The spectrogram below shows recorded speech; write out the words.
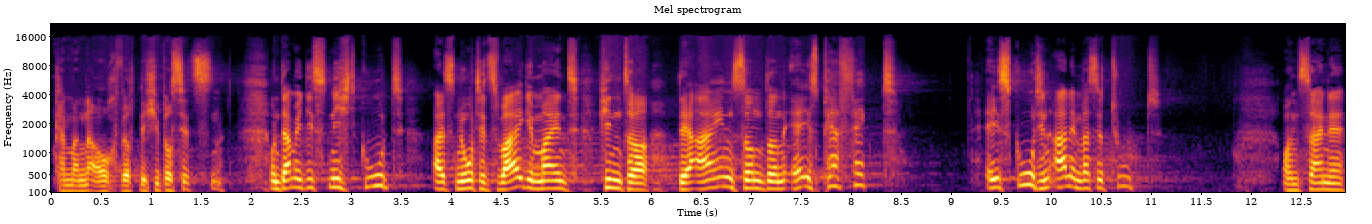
kann man auch wörtlich übersetzen. Und damit ist nicht gut als Note 2 gemeint hinter der Eins, sondern er ist perfekt. Er ist gut in allem, was er tut. Und seine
